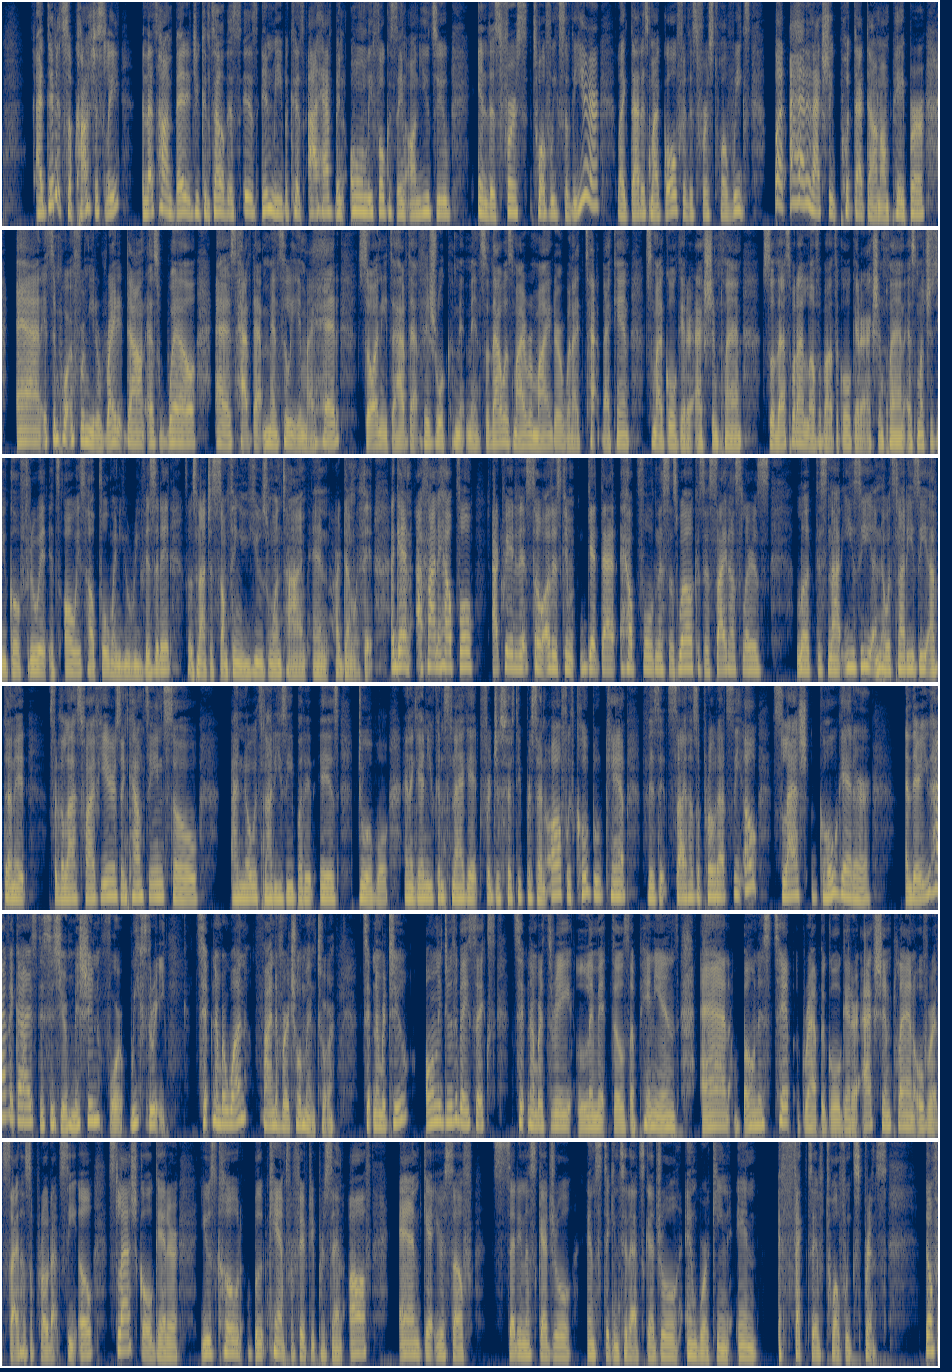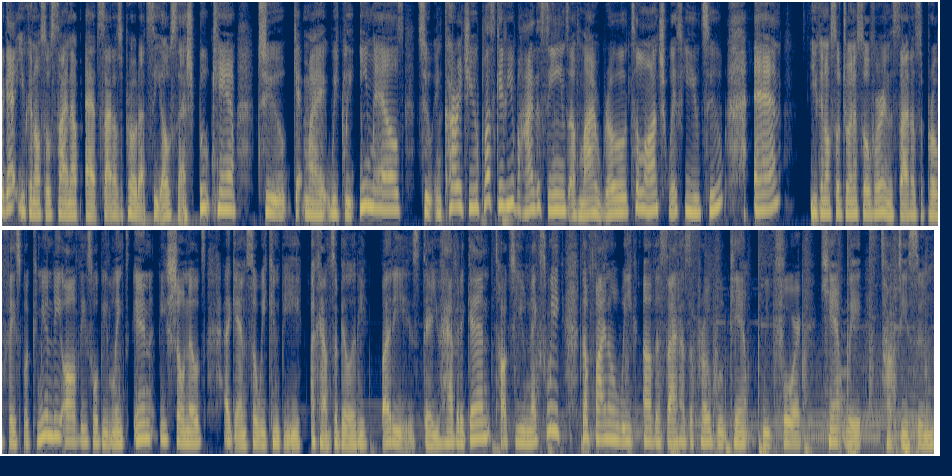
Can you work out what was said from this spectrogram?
I did it subconsciously. And that's how embedded you can tell this is in me because I have been only focusing on YouTube in this first 12 weeks of the year. Like that is my goal for this first 12 weeks. But I hadn't actually put that down on paper. And it's important for me to write it down as well as have that mentally in my head. So I need to have that visual commitment. So that was my reminder when I tap back in to my goal getter action plan. So that's what I love about the goal getter action plan. As much as you go through it, it's always helpful when you revisit it. So it's not just something you use one time and are done with it. Again, I find it helpful. I created it so others can get that helpfulness as well. Cause as side hustlers, look, this is not easy. I know it's not easy. I've done it for the last five years and counting. So I know it's not easy, but it is doable. And again, you can snag it for just 50% off with code bootcamp. Visit sidehustlepro.co slash goal getter. And there you have it, guys. This is your mission for week three. Tip number one, find a virtual mentor. Tip number two, only do the basics. Tip number three, limit those opinions. And bonus tip, grab the goal getter action plan over at sidehustlepro.co slash goal getter. Use code bootcamp for 50% off and get yourself setting a schedule and sticking to that schedule and working in effective 12 week sprints. Don't forget, you can also sign up at sidehustlepro.co slash bootcamp to get my weekly emails to encourage you, plus give you behind the scenes of my road to launch with YouTube. And you can also join us over in the Side Hustle Pro Facebook community. All of these will be linked in the show notes again, so we can be accountability buddies. There you have it again. Talk to you next week, the final week of the Side Hustle Pro Bootcamp, week four. Can't wait. Talk to you soon.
